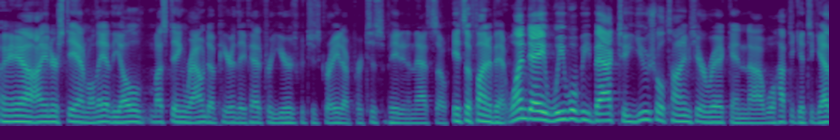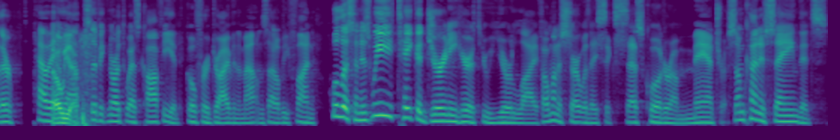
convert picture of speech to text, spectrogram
Yeah, I understand. Well, they have the old Mustang Roundup here they've had for years, which is great. I've participated in that. So it's a fun event. One day we will be back to usual times here, Rick, and uh, we'll have to get together have a oh, uh, yes. Pacific Northwest coffee and go for a drive in the mountains. That'll be fun. Well, listen, as we take a journey here through your life, I want to start with a success quote or a mantra, some kind of saying that's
